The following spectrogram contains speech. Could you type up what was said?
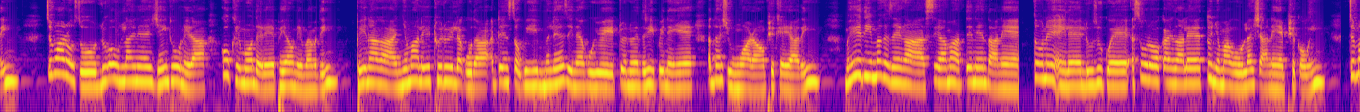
သည်ကျမတို့ဆိုလူအုပ်လိုင်းနဲ့ရိမ့်ထိုးနေတာကိုယ်ခင်မွန်းတယ်လေဖျောင်းနေမှမသိဘေးနာကညီမလေးထွေးထွေးလက်ကိုသာအတင်းဆုပ်ပြီးမလဲစီနဲ့ဟူ၍တွင်တွင်သတိပေးနေရင်အသက်ရှူမွားတောင်ဖြစ်ခဲ့ရသည်မဟေဒီမဂ္ဂဇင်းကဆီယာမတင်းတင်းတာနဲ့ တွန်းနေအိမ်လဲလူစုကွဲအဆိုတော်ကင်စာလဲသူ့ညီမကိုလိုက်ရှာနေဖြစ်ကုန်၏ကျမ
